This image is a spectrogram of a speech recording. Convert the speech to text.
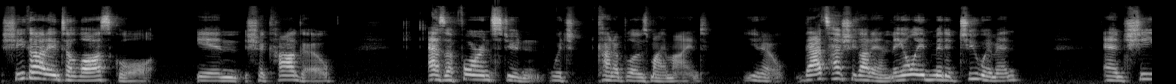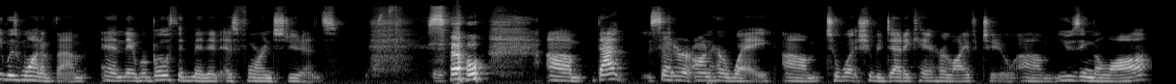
she got into law school in Chicago as a foreign student, which kind of blows my mind. You know, that's how she got in. They only admitted two women, and she was one of them, and they were both admitted as foreign students. so um, that set her on her way um, to what she would dedicate her life to, um, using the law.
